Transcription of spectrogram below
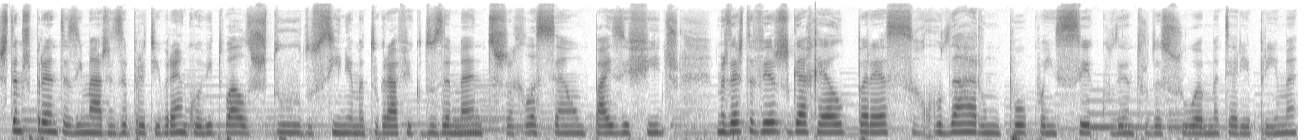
Estamos perante as imagens a preto e branco, o habitual estudo cinematográfico dos amantes, a relação pais e filhos, mas desta vez Garrel parece rodar um pouco em seco dentro da sua matéria-prima,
